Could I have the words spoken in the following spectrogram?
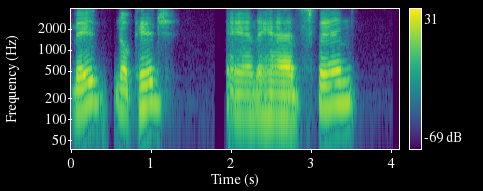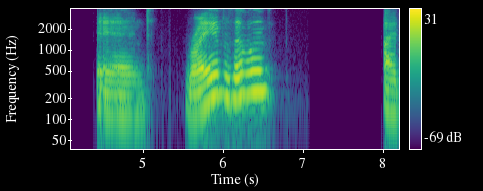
mid no Pidge, and they had Sven and Ryan. Was that one? I I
